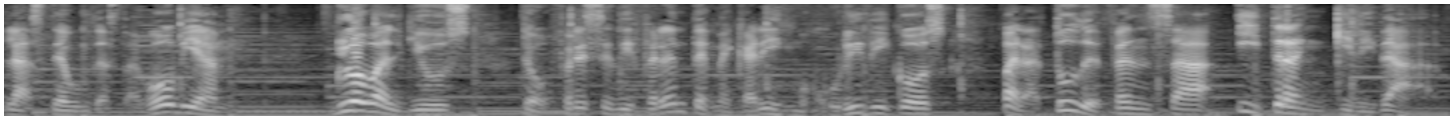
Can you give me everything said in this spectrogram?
Las deudas te agobian. Global News te ofrece diferentes mecanismos jurídicos para tu defensa y tranquilidad.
